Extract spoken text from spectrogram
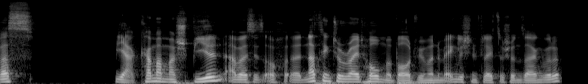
was, ja, kann man mal spielen, aber ist jetzt auch uh, nothing to write home about, wie man im Englischen vielleicht so schön sagen würde.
